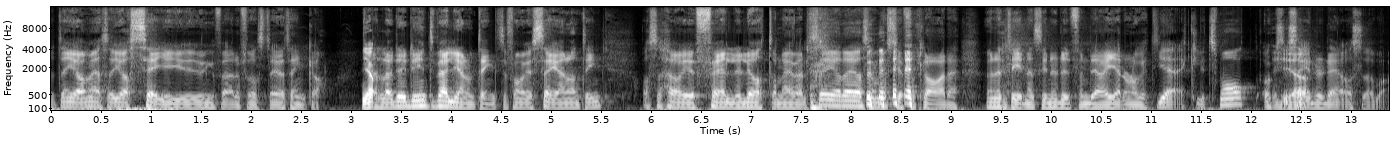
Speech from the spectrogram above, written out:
Utan jag mer så, jag säger ju ungefär det första jag tänker. Ja. Eller det, det är inte väl genomtänkt, så får jag säga någonting. Och så hör jag fel låter när jag väl säger det och så måste jag förklara det. Under tiden så hinner du fundera igenom något jäkligt smart och så Ja. säger du det och så bara...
